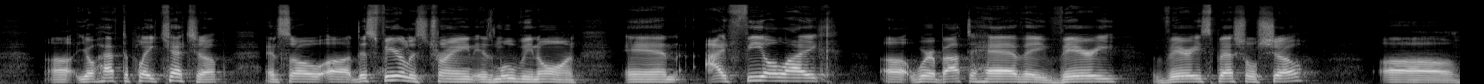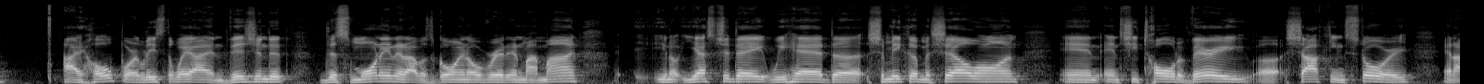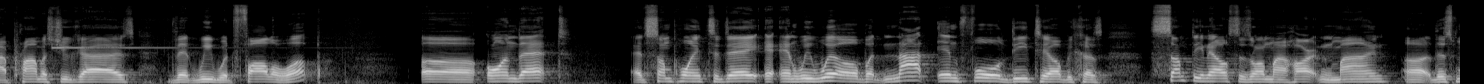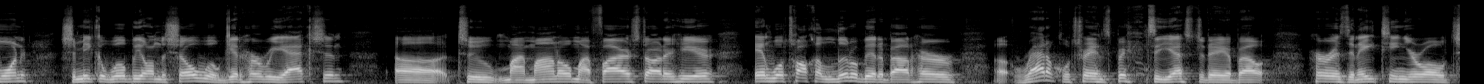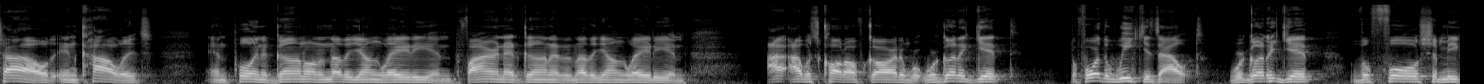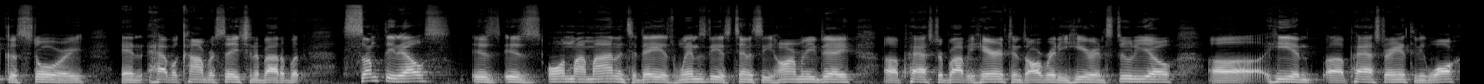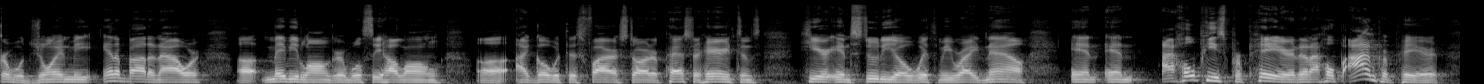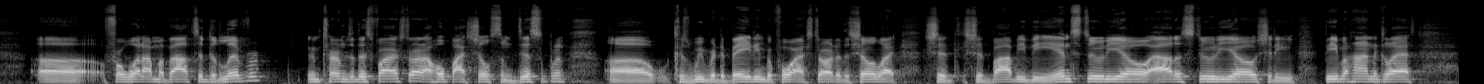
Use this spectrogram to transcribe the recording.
Uh, you'll have to play catch up. And so uh, this fearless train is moving on. And I feel like uh, we're about to have a very, very special show. I hope, or at least the way I envisioned it this morning, and I was going over it in my mind. You know, yesterday we had uh, Shamika Michelle on, and and she told a very uh, shocking story, and I promised you guys that we would follow up uh, on that at some point today, and we will, but not in full detail because something else is on my heart and mind uh, this morning. Shamika will be on the show. We'll get her reaction uh, to my mono, my fire starter here, and we'll talk a little bit about her uh, radical transparency yesterday about her as an 18 year old child in college and pulling a gun on another young lady and firing that gun at another young lady. And I, I was caught off guard, and we're, we're going to get, before the week is out, we're going to get the full Shamika story and have a conversation about it. But something else is is on my mind, and today is Wednesday. It's Tennessee Harmony Day. Uh, Pastor Bobby Harrington's already here in studio. Uh, he and uh, Pastor Anthony Walker will join me in about an hour, uh, maybe longer. We'll see how long uh, I go with this fire starter. Pastor Harrington's here in studio with me right now, and and I hope he's prepared, and I hope I'm prepared uh, for what I'm about to deliver in terms of this fire start. I hope I show some discipline because uh, we were debating before I started the show, like should should Bobby be in studio, out of studio, should he be behind the glass?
